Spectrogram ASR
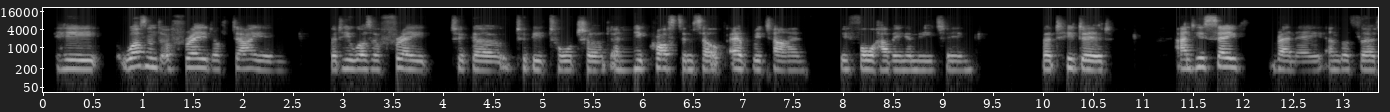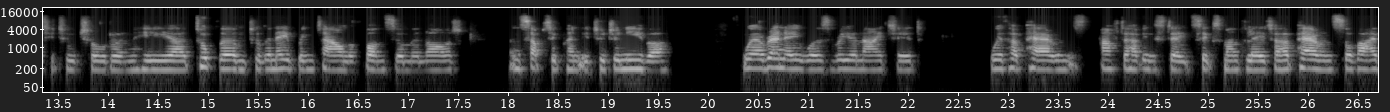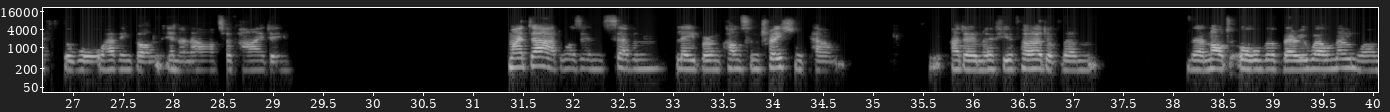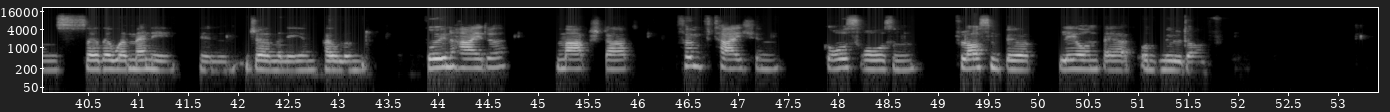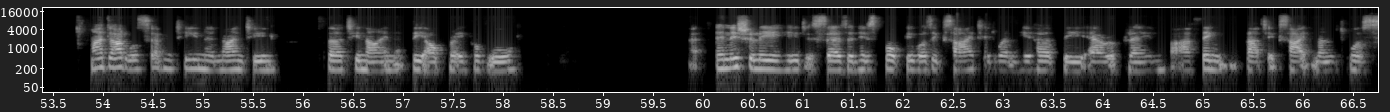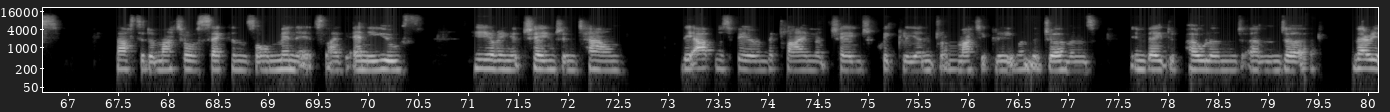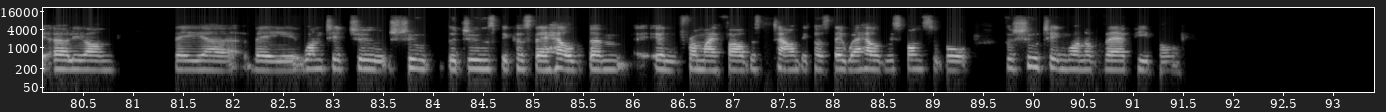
he wasn't afraid of dying but he was afraid to go to be tortured and he crossed himself every time before having a meeting, but he did. And he saved Rene and the 32 children. He uh, took them to the neighboring town of Bonne-sur-Menoge and subsequently to Geneva, where Rene was reunited with her parents after having stayed six months later. Her parents survived the war, having gone in and out of hiding. My dad was in seven labor and concentration camps. I don't know if you've heard of them. They're not all the very well known ones. So there were many in Germany and Poland. Grünheide, Markstadt, Fünfteichen, Großrosen, Flossenbürg, Leonberg, and Mühldorf. My dad was 17 in 1939 at the outbreak of war. Initially, he just says in his book he was excited when he heard the aeroplane, but I think that excitement was lasted a matter of seconds or minutes, like any youth hearing a change in town. The atmosphere and the climate changed quickly and dramatically when the Germans invaded Poland. And uh, very early on, they uh, they wanted to shoot the Jews because they held them in from my father's town because they were held responsible for shooting one of their people.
